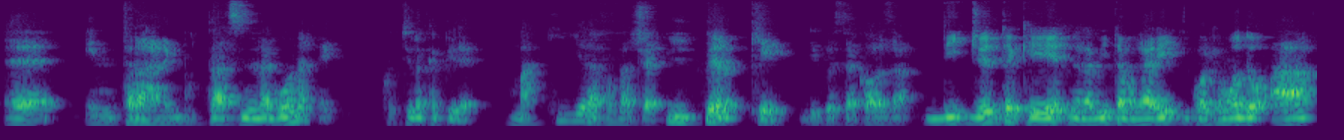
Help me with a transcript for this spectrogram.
eh, entrare, buttarsi nella gonna e continuo a capire ma chi gliela fa fare? Cioè il perché di questa cosa? Di gente che nella vita magari in qualche modo ha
